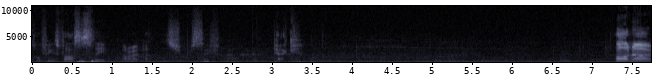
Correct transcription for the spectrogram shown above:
Koffing's fast asleep. Alright, that should be safe for now. Peck. Oh no!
